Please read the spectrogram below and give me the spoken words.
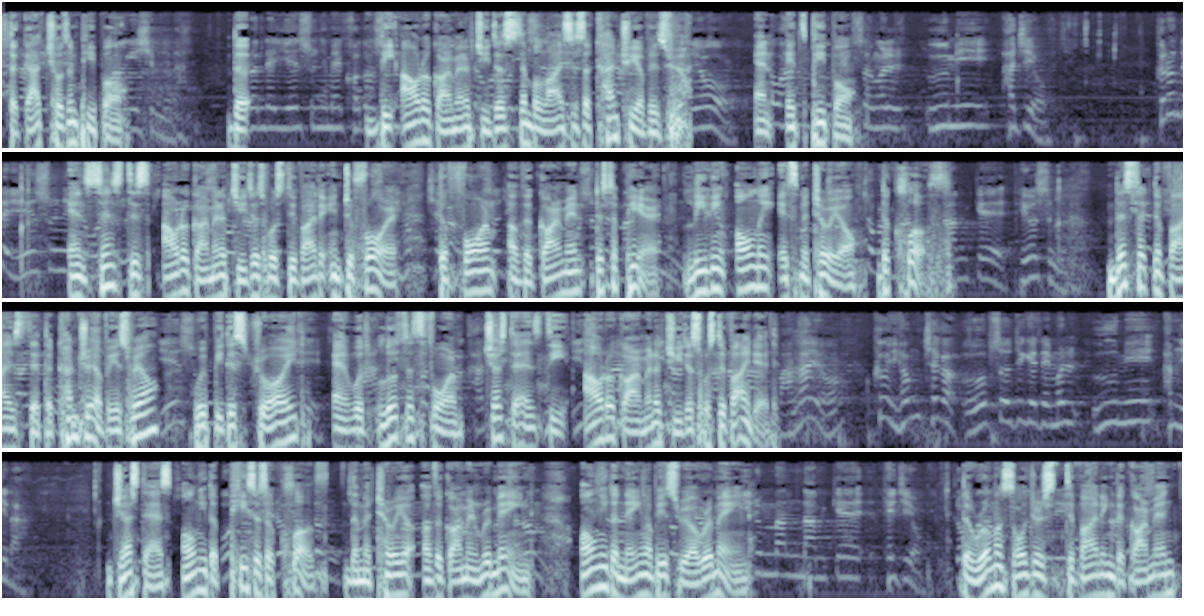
the God chosen people. The, the outer garment of Jesus symbolizes the country of Israel and its people. And since this outer garment of Jesus was divided into four, the form of the garment disappeared, leaving only its material, the cloth. This signifies that the country of Israel would be destroyed and would lose its form just as the outer garment of Jesus was divided. Just as only the pieces of cloth, the material of the garment remained, only the name of Israel remained. The Roman soldiers dividing the garment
